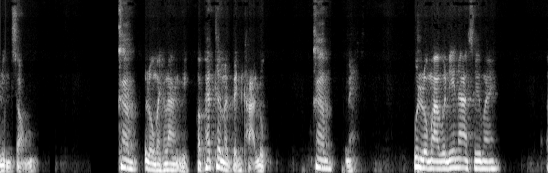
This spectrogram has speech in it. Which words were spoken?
หนึ่งสองครับลงไปข้างล่างอีกเพราะแพทเทิร์นมันเป็นขาลุกครับใช่ไหมหุ้นลงมาวันนี้น่าซื้อไหมเอ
